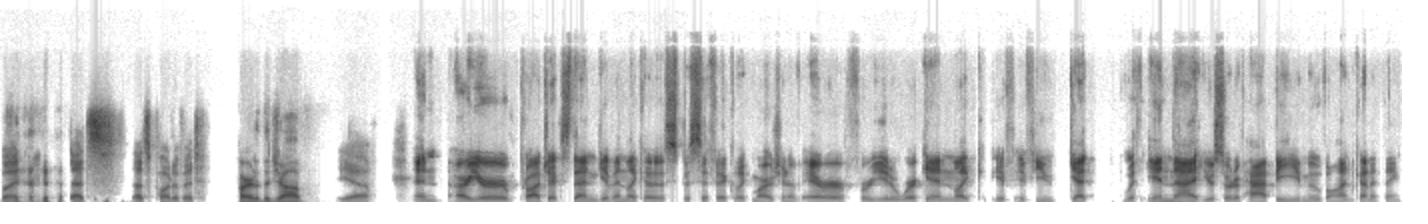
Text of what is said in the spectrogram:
but that's that's part of it Part of the job. yeah And are your projects then given like a specific like margin of error for you to work in? Like if if you get within that, you're sort of happy, you move on kind of thing?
